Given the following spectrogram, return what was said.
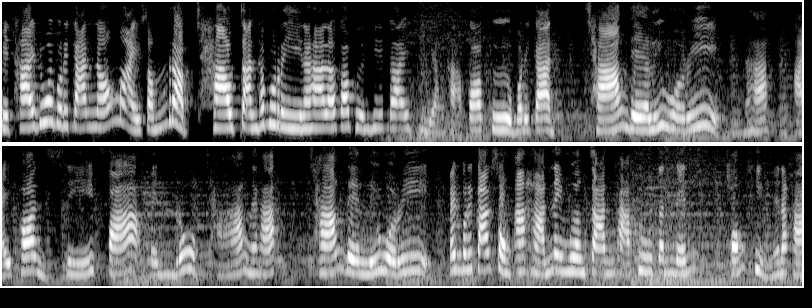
ปิดท้ายด้วยบริการน้องใหม่สำหรับชาวจันทบุรีนะคะ แล้วก็พื้นที่ใกล้เคียงค่ะ ก็คือบริการช้างเดลิเวอรี่นะคะไอคอนสีฟ้าเป็นรูปช้างนะคะช้างเดลิเวอรี่เป็นบริการส่งอาหารในเมืองจันทค่ะ คือจะเน้น ท้องถิ่นเนี่ยนะคะ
